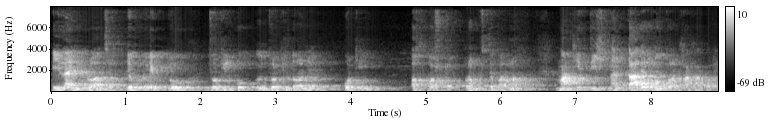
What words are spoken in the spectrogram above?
এই লাইনগুলো আছে, যেগুলো একটু জটিল জটিল ধরনের, কঠিন, অস্পষ্ট, তোমরা বুঝতে পারো না। মাটির তৃষ্ণায় তাদের অন্তর খাকা করে।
